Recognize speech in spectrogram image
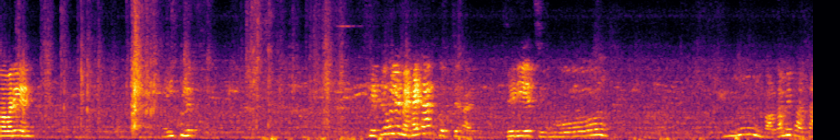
বাবা এই খুলে খেতে হলে মেহনত করতে হয়। বেরিয়েছে। ও। হুম বাদামে খাতা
